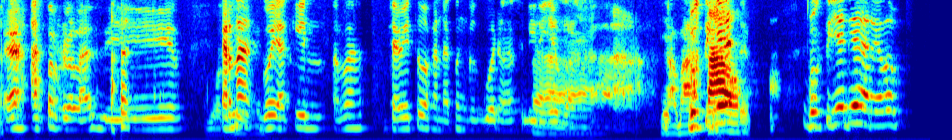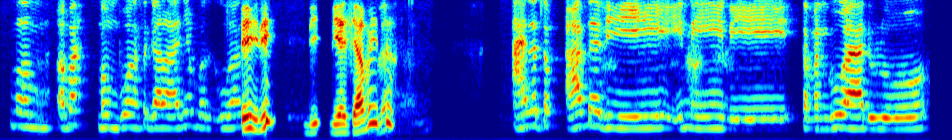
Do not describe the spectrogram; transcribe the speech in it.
Eh, astagfirullahaladzim. Karena gue yakin apa cewek itu akan datang ke gue dengan sendirinya bang. Ah, nggak Buktinya, bakal. buktinya dia rela mem- apa membuang segalanya buat gue. Ih, ini di- dia siapa itu? Ada tem- ada di ini di teman gue dulu.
